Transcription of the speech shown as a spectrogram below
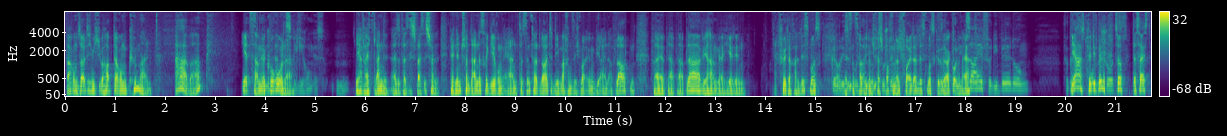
warum sollte ich mich überhaupt darum kümmern? Aber jetzt haben wir Corona. Landesregierung ist. Mhm. Ja, weil es Lande, also was ist, was ist schon, wer nimmt schon Landesregierung ernst? Das sind halt Leute, die machen sich mal irgendwie einen auf Lauten, weil bla bla bla, wir haben ja hier den Föderalismus. Genau, die Letztens habe ich mich zuständig für- Feudalismus gesagt. Für die. Polizei, für die Bildung. Für Ja, für die Bildung. So, das heißt,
